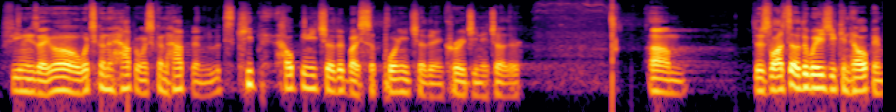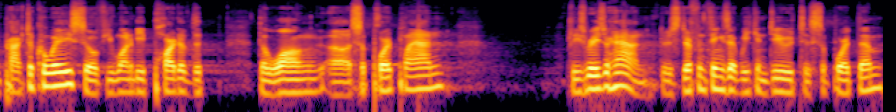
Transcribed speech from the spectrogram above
feelings like, oh, what's going to happen? What's going to happen? Let's keep helping each other by supporting each other, encouraging each other. Um, there's lots of other ways you can help in practical ways. So if you want to be part of the, the Wong uh, support plan, please raise your hand. There's different things that we can do to support them.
